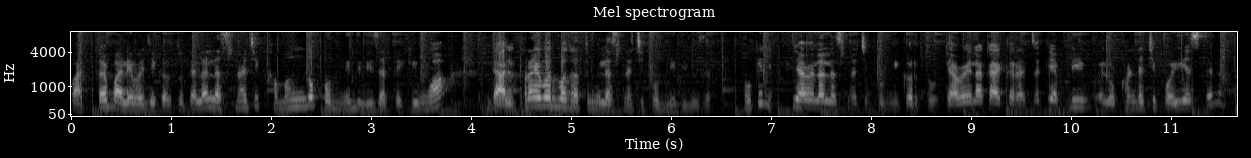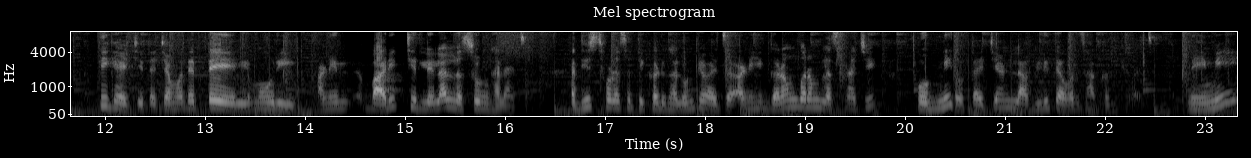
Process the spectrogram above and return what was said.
पातळ पालेभाजी करतो त्याला लसणाची खमंग फोडणी दिली जाते किंवा दाल फ्रायवर बघा तुम्ही लसणाची फोडणी दिली जाते. हो ओके नाही? ज्या वेळेला लसणाची फोडणी करतो त्यावेळेला काय करायचं की आपली लोखंडाची पळी असते ना ती घ्यायची. त्याच्यामध्ये तेल मोहरी आणि बारीक चिरलेला लसूण घालायचा. आधीच थोडंसं तिखट घालून ठेवायचं आणि ही गरम गरम लसणाची फोडणी ओतायची आणि लागली त्यावर झाकण ठेवायचं. नेहमी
